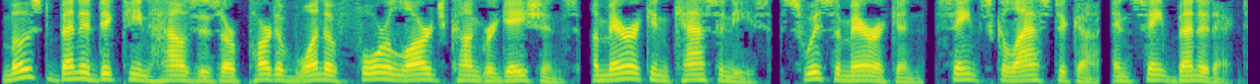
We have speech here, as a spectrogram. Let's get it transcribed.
Most Benedictine houses are part of one of four large congregations, American Cassinese, Swiss American, St. Scholastica, and St. Benedict.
